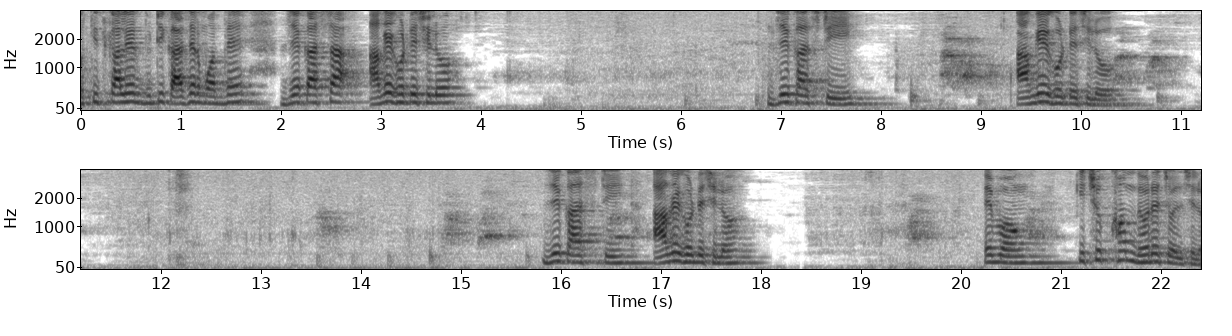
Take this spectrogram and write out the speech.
অতীতকালের দুটি কাজের মধ্যে যে কাজটা আগে ঘটেছিল, যে কাজটি আগে ঘটেছিল, যে কাজটি আগে ঘটেছিল এবং কিছুক্ষণ ধরে চলছিল।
